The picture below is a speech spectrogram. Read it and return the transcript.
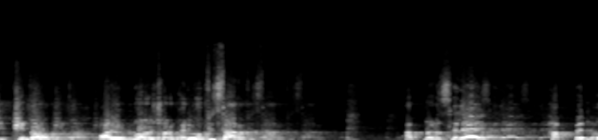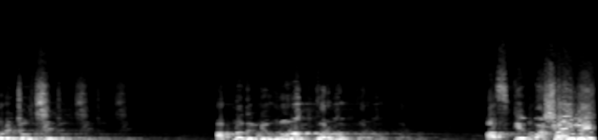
শিক্ষিত, অনেক বড় সরকারি অফিসার। আপনার ছেলে হাফ প্যান্ট পরে চলছে। আপনাদেরকে অনুরোধ করব, আজকে বাসায় গিয়ে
